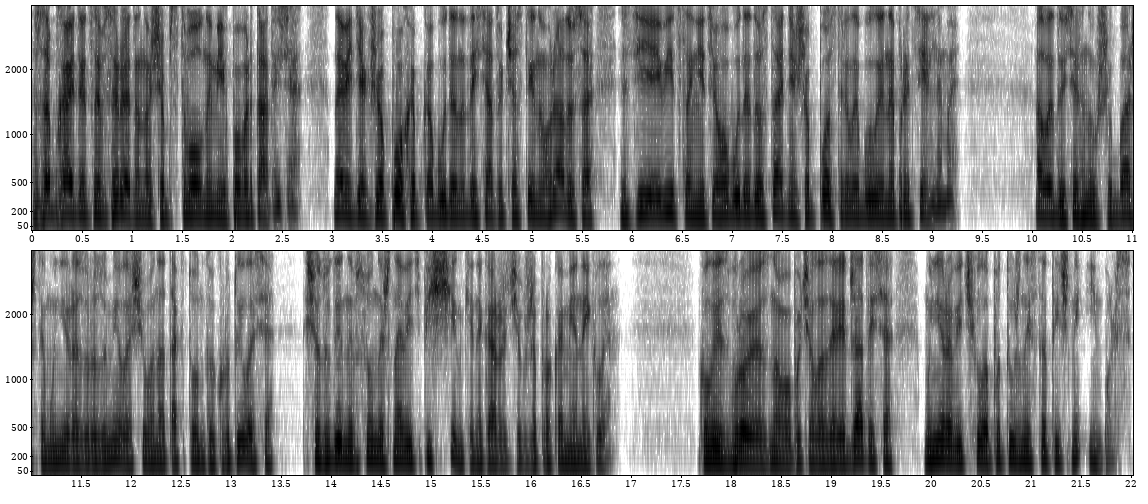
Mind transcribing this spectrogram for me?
Запхайте це всередину, щоб ствол не міг повертатися. Навіть якщо похибка буде на десяту частину градуса, з цієї відстані цього буде достатньо, щоб постріли були неприцільними. Але досягнувши башти, Муніра зрозуміла, що вона так тонко крутилася, що туди не всунеш навіть піщинки, не кажучи вже про кам'яний клин. Коли зброя знову почала заряджатися, Муніра відчула потужний статичний імпульс.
